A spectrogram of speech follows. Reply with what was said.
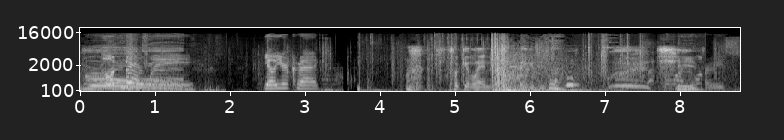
Bro. my oh, no way. Yo, you're cracked. Fucking landed on the thing and Jeez.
